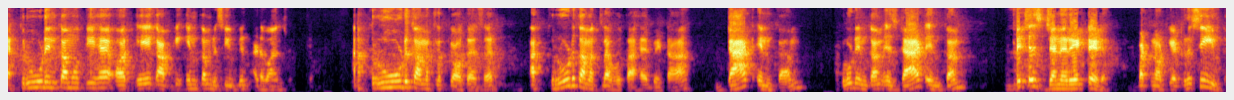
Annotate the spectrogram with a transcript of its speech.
अक्रूड इनकम होती है और एक आपकी इनकम रिसीव्ड इन एडवांस होती है। अक्रूड का मतलब क्या होता है सर अक्रूड का मतलब होता है, बेटा that income accrued income is that income which is generated but not yet received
